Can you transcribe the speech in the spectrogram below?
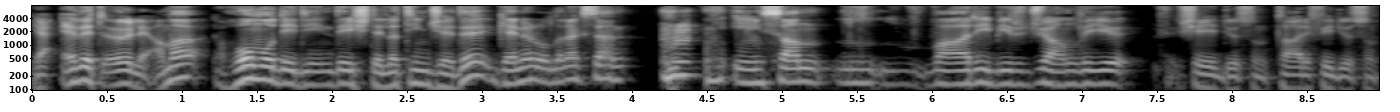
Ya evet öyle ama homo dediğinde işte Latince'de genel olarak sen insanvari bir canlıyı şey ediyorsun, tarif ediyorsun.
